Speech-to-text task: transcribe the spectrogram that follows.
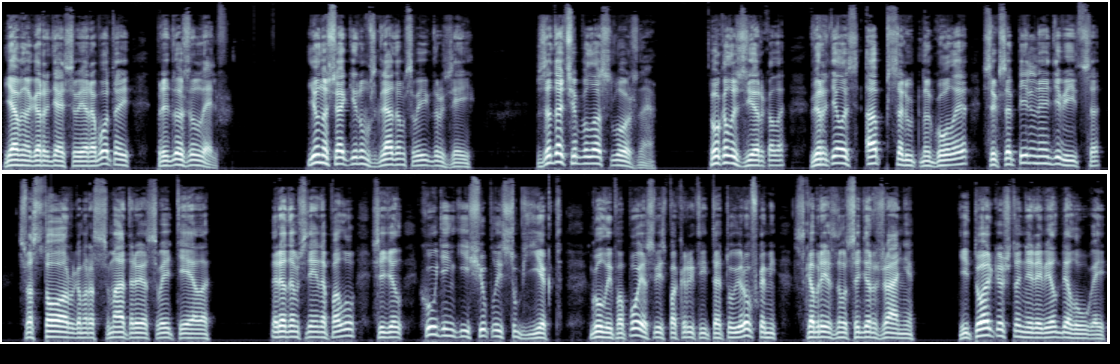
Явно гордясь своей работой, предложил эльф. Юноша кинул взглядом своих друзей. Задача была сложная. Около зеркала вертелась абсолютно голая сексапильная девица, с восторгом рассматривая свое тело. Рядом с ней на полу сидел худенький щуплый субъект, голый по пояс, весь покрытый татуировками скобрезного содержания, и только что не ревел белугой,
